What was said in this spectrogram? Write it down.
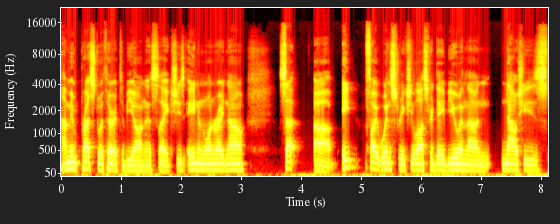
I'm impressed with her to be honest. Like she's eight and one right now, set uh eight fight win streak. She lost her debut, and then now she's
